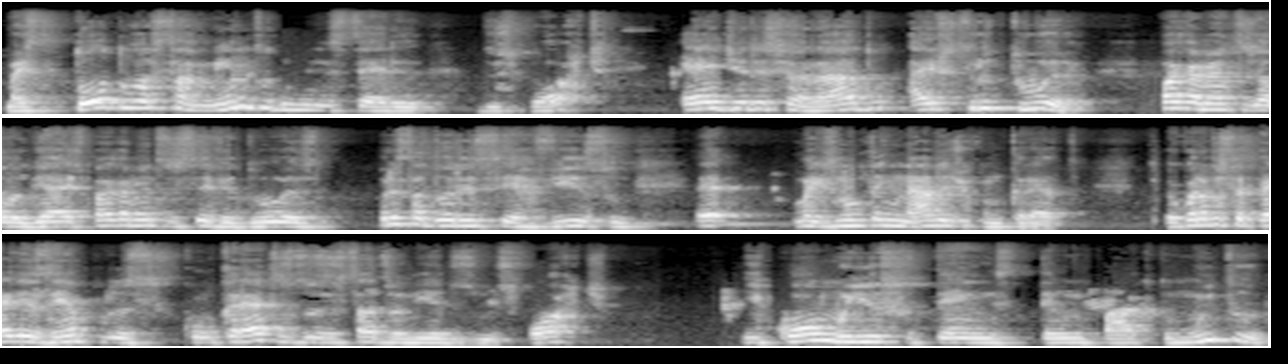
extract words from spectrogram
mas todo o orçamento do Ministério do Esporte é direcionado à estrutura. Pagamento de aluguéis, pagamento de servidores, prestadores de serviço, é, mas não tem nada de concreto. Então, quando você pega exemplos concretos dos Estados Unidos no esporte, e como isso tem, tem um impacto muito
